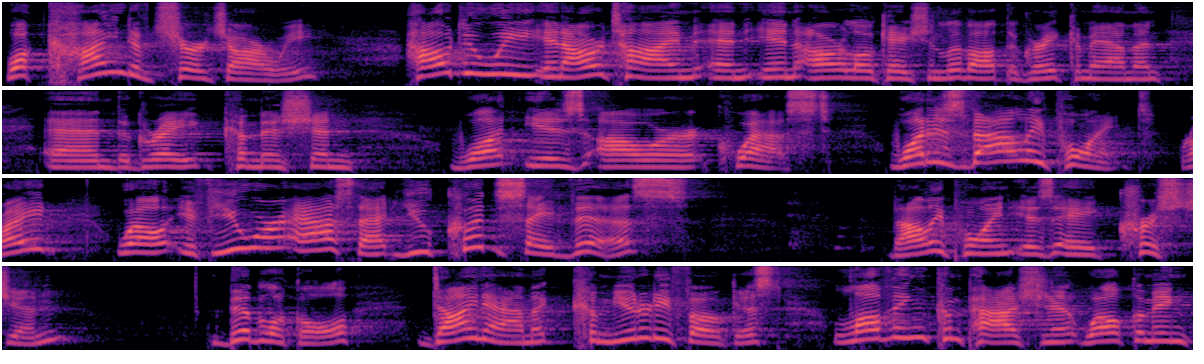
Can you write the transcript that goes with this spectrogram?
What kind of church are we? How do we, in our time and in our location, live out the Great Commandment and the Great Commission? What is our quest? What is Valley Point, right? Well, if you were asked that, you could say this Valley Point is a Christian, biblical, dynamic, community focused, loving, compassionate, welcoming,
